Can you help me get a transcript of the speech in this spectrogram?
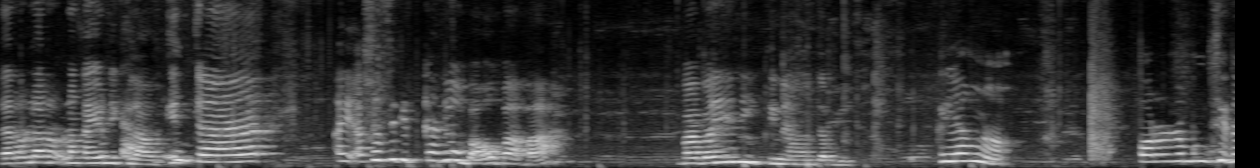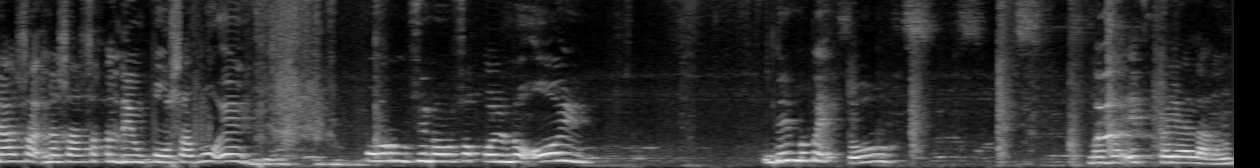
Laro-laro lang kayo ni Cloud. KitKat! Ay, asa si Kitkat? Ano ba? O baba? Baba yan eh. Tingnan mo David. Kaya nga, para namang sinasa, nasasakal na yung pusa mo eh. Parang sinasakal na, oy. Hindi, mabait to. Mabait kaya lang.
